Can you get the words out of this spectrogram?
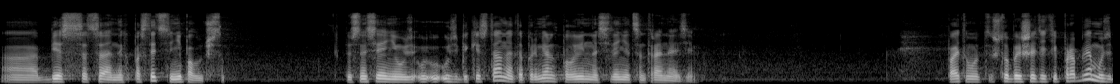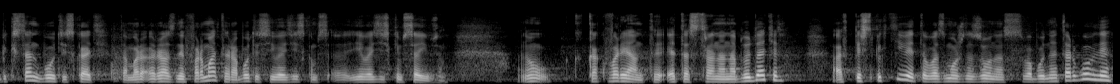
а, без социальных последствий не получится. То есть население Узбекистана – это примерно половина населения Центральной Азии. Поэтому, чтобы решить эти проблемы, Узбекистан будет искать там, разные форматы работы с Евразийским, Евразийским Союзом. Ну, как варианты, это страна-наблюдатель, а в перспективе это, возможно, зона свободной торговли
